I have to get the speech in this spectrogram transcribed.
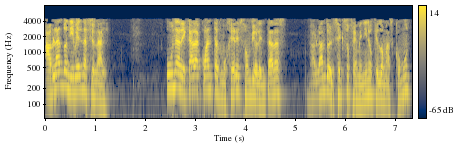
hablando a nivel nacional, una de cada cuantas mujeres son violentadas hablando del sexo femenino que es lo más común.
